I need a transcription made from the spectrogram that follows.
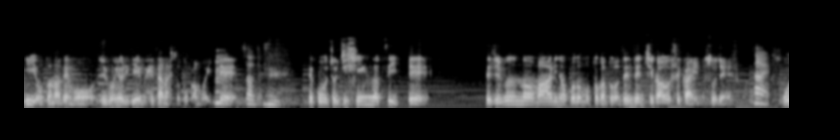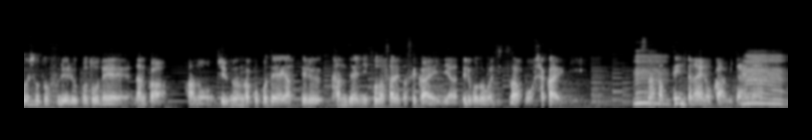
いい大人でも自分よりゲーム下手な人とかもいて、うんそうです。でこうちょっと自信がついてで自分の周りの子供とかとは全然違う世界の人じゃないですか。はい。そういう人と触れることでなんかあの自分がここでやってる完全に閉ざされた世界でやってることが実はこう社会につながってんじゃないのかみたいな、うん。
